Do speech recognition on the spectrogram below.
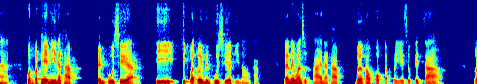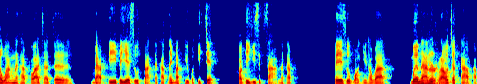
นะคนประเภทนี้นะครับ เป็นผู้เชื่อที่คิดว่าตัวเองเป็นผู้เชื่อพี่น้องครับ และในวันสุดท้ายนะครับ เมื่อเขาพบกับพระเยซูคริสต์เจ้า ระวังนะครับเขาอาจจะเจอแบบที่พระเยซูตรัสนะครับ ในมัทธิวบทที่ 7 ข้อที่ 23 นะครับพระเยซูบอกอย่างนี้ครับว่า เมื่อนั้นเราจะกล่าวกับ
